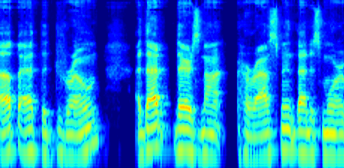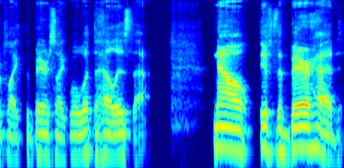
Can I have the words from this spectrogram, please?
up at the drone, that there's not harassment. That is more of like the bear's like, well, what the hell is that? Now, if the bear had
